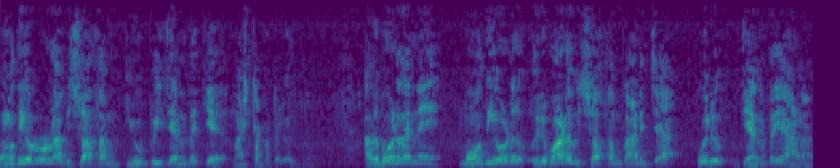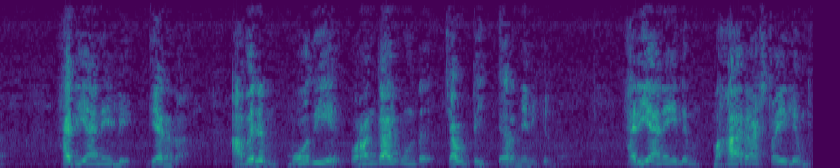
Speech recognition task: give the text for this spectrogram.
മോദിയോടുള്ള വിശ്വാസം യു പി ജനതയ്ക്ക് നഷ്ടപ്പെട്ടു കഴിഞ്ഞു. അതുപോലെ തന്നെ മോദിയോട് ഒരുപാട് വിശ്വാസം കാണിച്ച ഒരു ജനതയാണ് ഹരിയാനയിലെ ജനത. അവരും മോദിയെ പുറങ്കാൽ കൊണ്ട് ചവിട്ടി എറിഞ്ഞിരിക്കുന്നു. ഹരിയാനയിലും മഹാരാഷ്ട്രയിലും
